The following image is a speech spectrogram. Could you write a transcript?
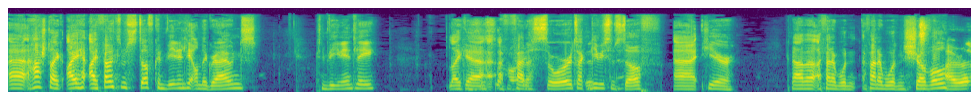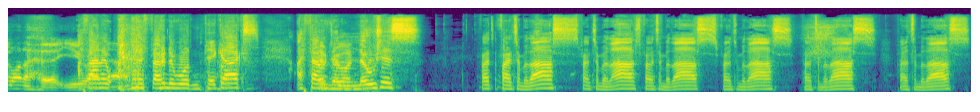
Uh, hashtag. I I found some stuff conveniently on the ground. Conveniently, like uh, this I a found a sword. I can give you some stuff. Uh, here. Can I, have a, I found a wooden. I found a wooden shovel. I really want to hurt you I right found, a, now. I found a wooden pickaxe. I found Everyone- a lotus. Found, found some of that. Found some of that. Found some of that. Found some of that. Found some of that. Found some of that.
